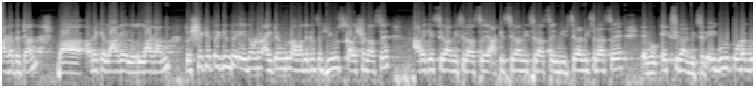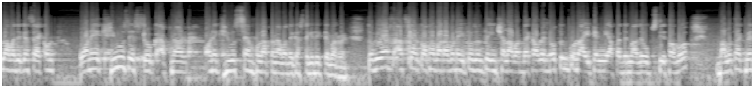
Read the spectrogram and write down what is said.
লাগাতে চান বা অনেকে লাগে লাগান। তো সেক্ষেত্রে কিন্তু এই ধরনের আইটেমগুলো আমাদের কাছে হিউজ কালেকশন আছে। আরেকে সিরামিক্সের আছে আকির সিরা মিক্সার আছে মির সিরামিক্সের আছে এবং এক্সিরা সিরামিক্সের এইগুলো প্রোডাক্টগুলো আমাদের কাছে এখন অনেক হিউজ স্টক আপনার অনেক হিউজ স্যাম্পল আপনারা আমাদের কাছ থেকে দেখতে পারবেন। তো ভিউয়ার্স আজকে আর কথা বাড়াবো না, এই পর্যন্ত ইনশাআল্লাহ আবার দেখা হবে। নতুন কোন আইটেম নিয়ে আপনাদের মাঝে উপস্থিত হব। ভালো থাকবেন,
